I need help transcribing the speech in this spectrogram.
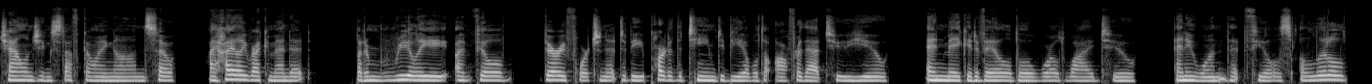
challenging stuff going on. So I highly recommend it. But I'm really, I feel very fortunate to be part of the team to be able to offer that to you and make it available worldwide to anyone that feels a little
